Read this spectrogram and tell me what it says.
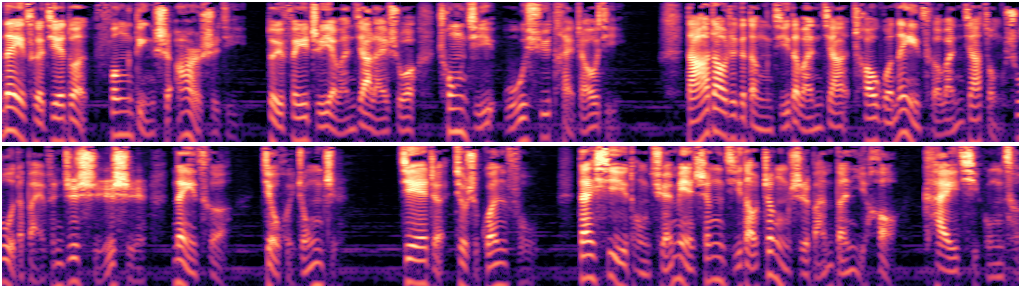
内测阶段封顶是二十级，对非职业玩家来说，冲级无需太着急。达到这个等级的玩家超过内测玩家总数的百分之十时，内测就会终止。接着就是官服，待系统全面升级到正式版本以后，开启公测。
